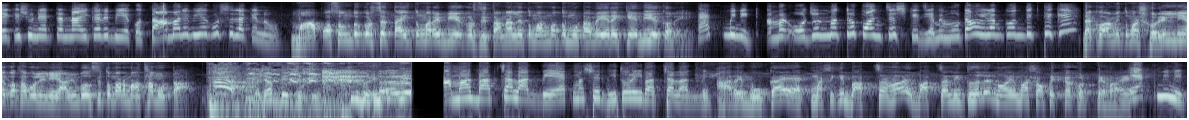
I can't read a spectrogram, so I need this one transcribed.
দেখে শুনে একটা নায়িকারে বিয়ে করতে। আমারে বিয়ে করছিলা কেন? মা পছন্দ করছে তাই তোমারে বিয়ে করছি। তা নাহলে তোমার মতো মোটা মেয়েরে কে বিয়ে করে? এক মিনিট আমার ওজন মাত্র পঞ্চাশ কেজি আমি মোটা হইলাম কোন দিক থেকে? দেখো আমি তোমার শরীর নিয়ে কথা বলিনি আমি বলছি তোমার মাথা মোটা। আমার বাচ্চা লাগবে এক মাসের ভিতরেই বাচ্চা লাগবে। আরে বোকায় এক মাসে কি বাচ্চা হয়? বাচ্চা নিতে হলে নয় মাস অপেক্ষা করতে হয়। এক মিনিট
